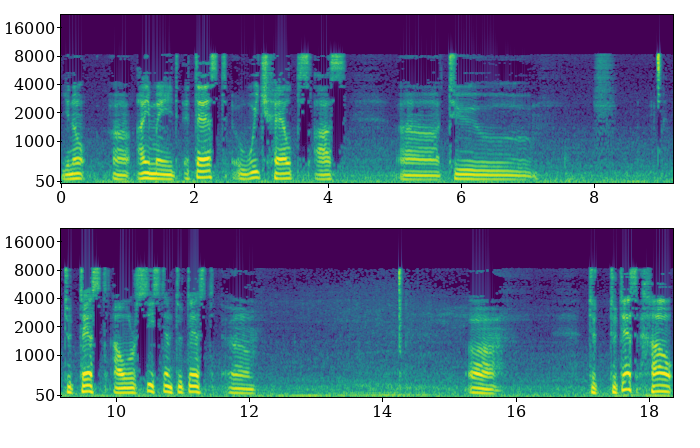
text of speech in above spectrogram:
you know, uh, I made a test which helps us uh, to to test our system to test um, uh, to, to test how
